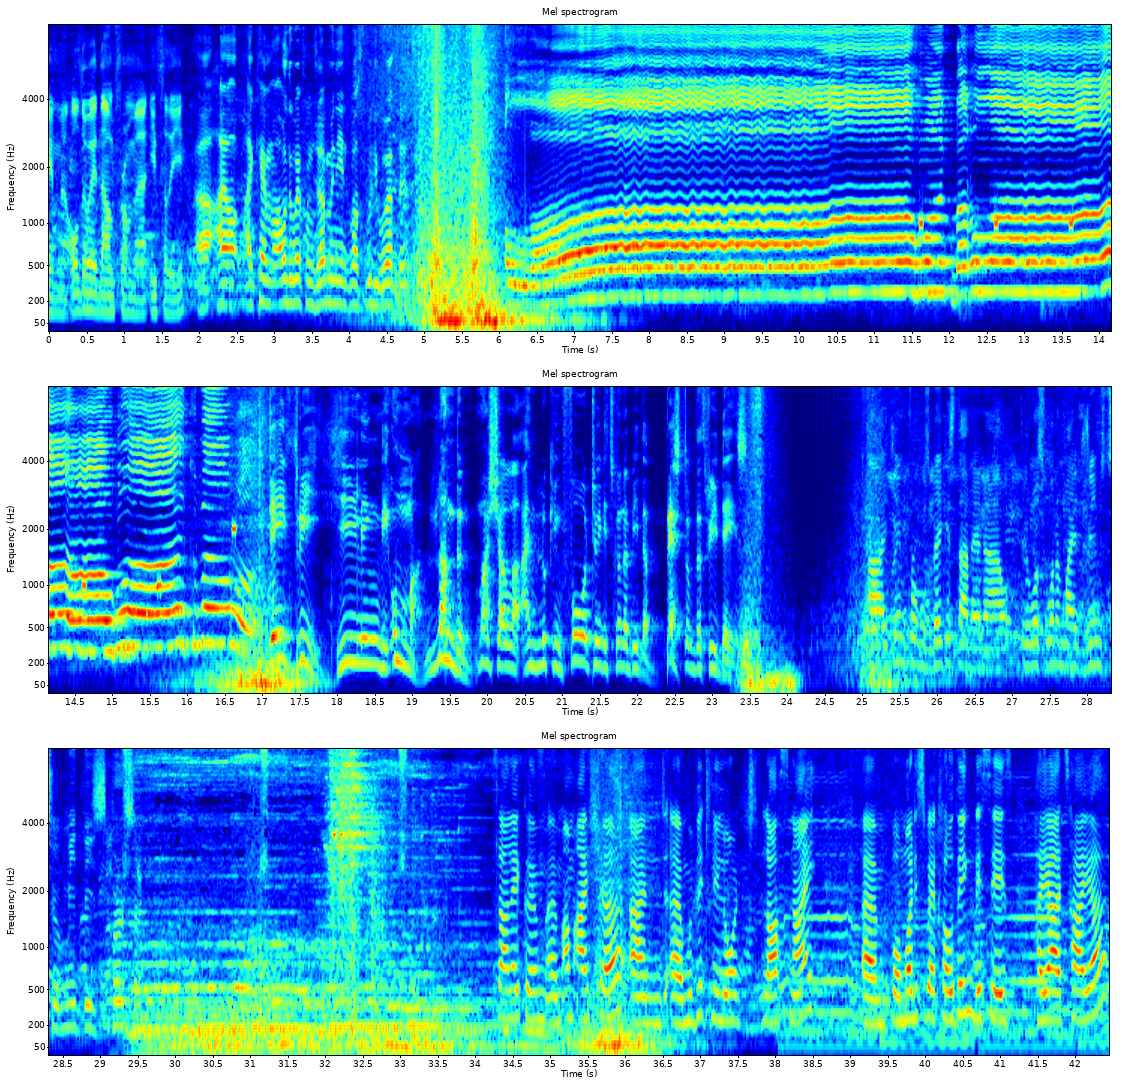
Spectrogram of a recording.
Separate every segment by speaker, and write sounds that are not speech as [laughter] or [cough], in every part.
Speaker 1: came uh, all the way down from uh, Italy.
Speaker 2: Uh, I, I came all the way from Germany and it was really worth it.
Speaker 3: Allahu Akbar, Allahu Akbar.
Speaker 4: Day three healing the Ummah, London. Mashallah, I'm looking forward to it. It's going to be the best of the three days.
Speaker 2: I came from Uzbekistan and uh, it was one of my dreams to meet this person.
Speaker 5: Assalamu alaikum, um, I'm Aisha and um, we've literally launched last night um, for modest wear clothing. This is Hayat Haya.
